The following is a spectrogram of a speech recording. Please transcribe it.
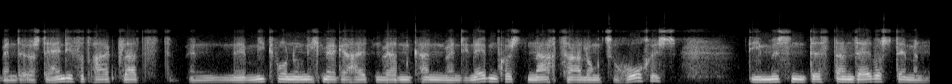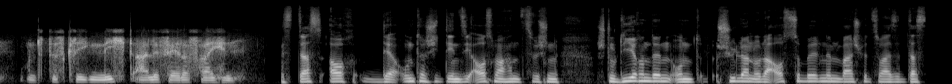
wenn der erste Handyvertrag platzt, wenn eine Mietwohnung nicht mehr gehalten werden kann, wenn die Nebenkostennachzahlung zu hoch ist, die müssen das dann selber stemmen. Und das kriegen nicht alle fehlerfrei hin. Ist das auch der Unterschied, den Sie ausmachen zwischen Studierenden und Schülern oder Auszubildenden beispielsweise, dass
